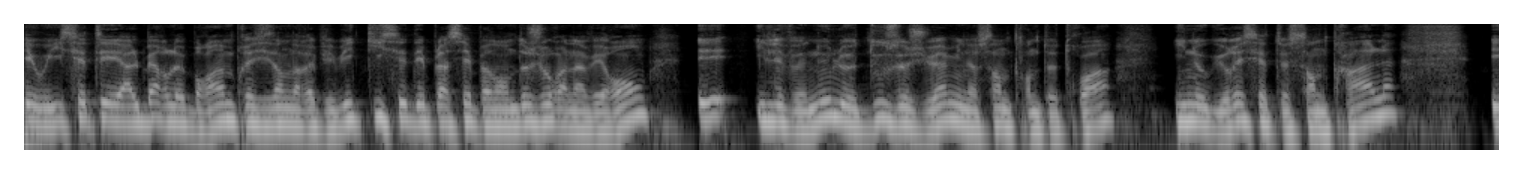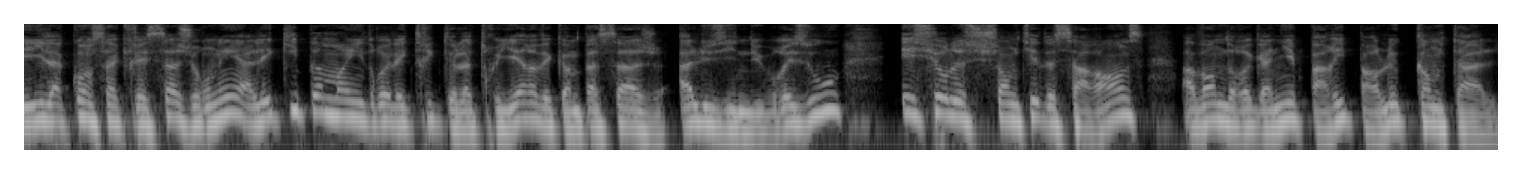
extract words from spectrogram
Et oui, c'était Albert Lebrun, président de la République, qui s'est déplacé pendant deux jours en Et il est venu le 12 juin 1933 inaugurer cette centrale et il a consacré sa journée à l'équipement hydroélectrique de la Truyère avec un passage à l'usine du Brézou et sur le chantier de Sarance avant de regagner Paris par le Cantal.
